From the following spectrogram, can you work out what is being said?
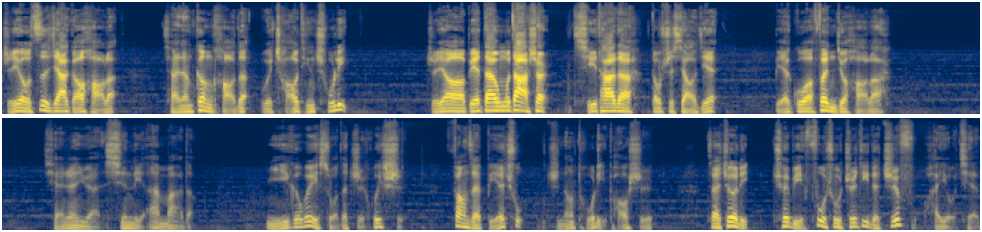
只有自家搞好了，才能更好的为朝廷出力。只要别耽误大事其他的都是小节，别过分就好了。”钱任远心里暗骂道。你一个卫所的指挥使，放在别处只能土里刨食，在这里却比富庶之地的知府还有钱，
